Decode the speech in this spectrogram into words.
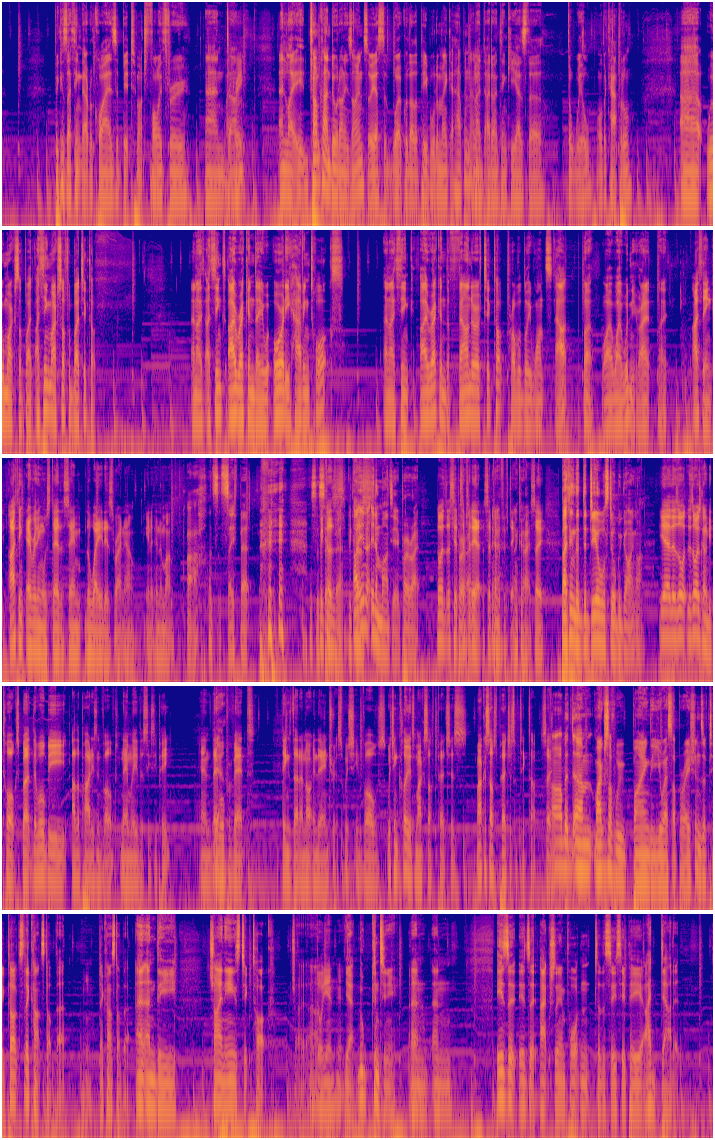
because I think that requires a bit too much follow through and I agree. um, and like Trump can't do it on his own, so he has to work with other people to make it happen. And Mm. I, I don't think he has the the will or the capital. Uh, will Microsoft buy? I think Microsoft will buy TikTok. And I, I think I reckon they were already having talks, and I think I reckon the founder of TikTok probably wants out. Well, why why wouldn't he, right? Like, I think I think everything will stay the same the way it is right now in a, in a month. ah, that's a safe bet. That's a Because- safe bet. because- oh, in, a, in a month, yeah, you're probably right. Well, it's Sep- right. yeah, September Yeah, 15th. okay. Right. So But I think that the deal will still be going on. yeah, there's al- there's always going to be talks, but there will be other parties involved, namely the CCP, and they Yeah. will prevent things that are not in their interest, which involves which includes Microsoft purchase Microsoft's purchase of TikTok. So Oh, but um, Microsoft will be buying the US operations of TikTok, so they can't stop that. mm, They can't stop that. And and the Chinese TikTok, which I, uh, um, Douyin, yeah. yeah, will continue. And and is it is it actually important to the CCP? I doubt it.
